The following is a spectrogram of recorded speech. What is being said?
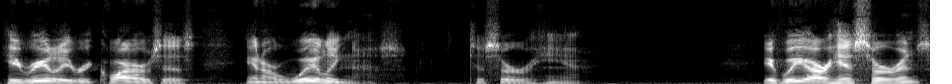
He really requires us in our willingness to serve Him. If we are His servants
